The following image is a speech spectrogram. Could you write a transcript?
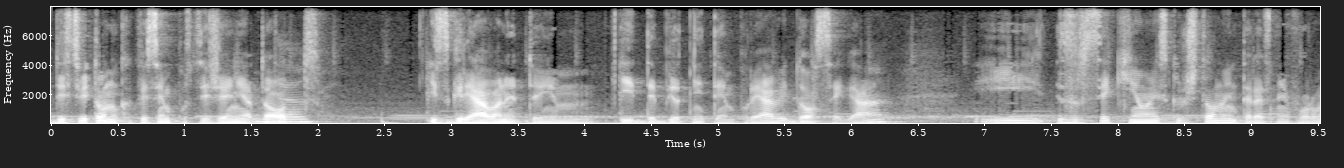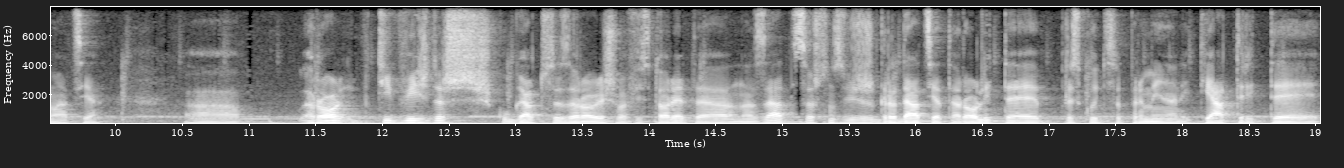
действително какви са им постиженията Да. от изгряването им и дебютните им прояви до сега. И за всеки има изключително интересна информация. А, роли, ти виждаш, когато се заровиш в историята назад, всъщност виждаш градацията, ролите, през които са преминали театрите,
